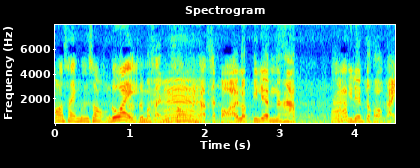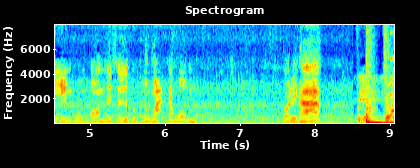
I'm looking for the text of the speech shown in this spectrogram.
มอไซค์มือสองด้วยเราซื้อมาใส่มือสองนะครับแต่ขอให้รถมีเลี่ยมนะครับครถรับมีเลี่ยมเจ้าของขายเองผมพร้อมไปซื้อทุกจังหวัดครับผมสวัสดีครับ Your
